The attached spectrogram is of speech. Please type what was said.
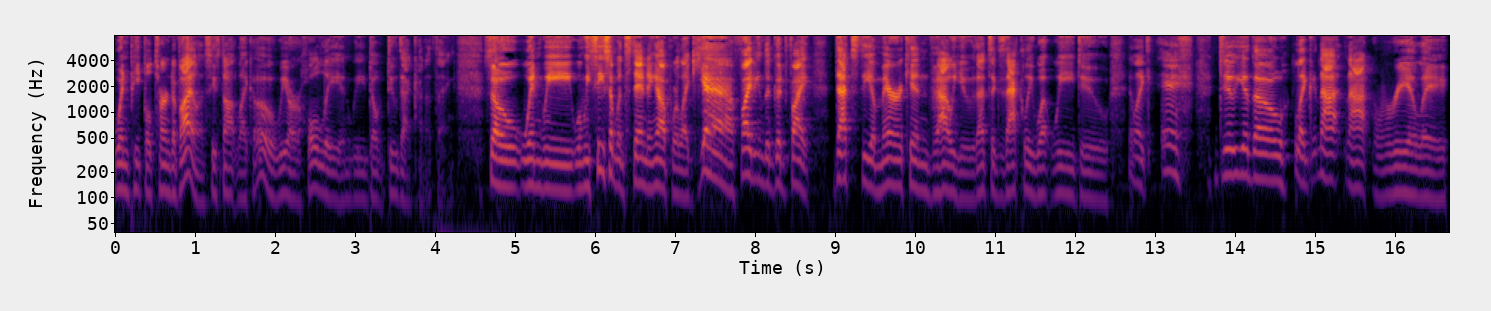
when people turn to violence. He's not like, "Oh, we are holy and we don't do that kind of thing." So when we when we see someone standing up, we're like, "Yeah, fighting the good fight." That's the American value. That's exactly what we do. And like, eh, do you though? Like, not not really.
